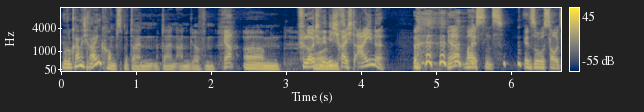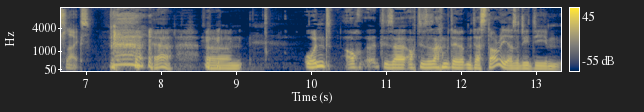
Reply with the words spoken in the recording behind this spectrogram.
wo du gar nicht reinkommst mit deinen, mit deinen Angriffen. Ja. Ähm, Für Leute wie mich reicht eine. ja, meistens in so Souls-Likes. ja. Ähm, und auch dieser, auch diese Sache mit der, mit der Story, also die, die,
